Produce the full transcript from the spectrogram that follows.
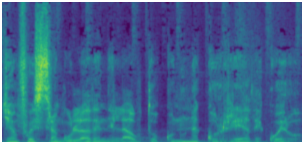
Jan fue estrangulada en el auto con una correa de cuero.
